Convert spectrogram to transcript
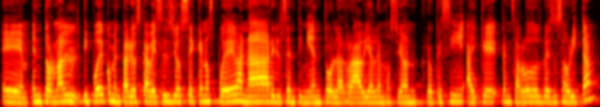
Eh, en torno al tipo de comentarios que a veces yo sé que nos puede ganar el sentimiento, la rabia, la emoción. Creo que sí, hay que pensarlo dos veces ahorita.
